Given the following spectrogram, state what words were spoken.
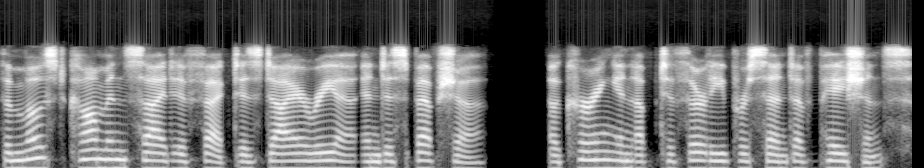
The most common side effect is diarrhea and dyspepsia, occurring in up to 30% of patients.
